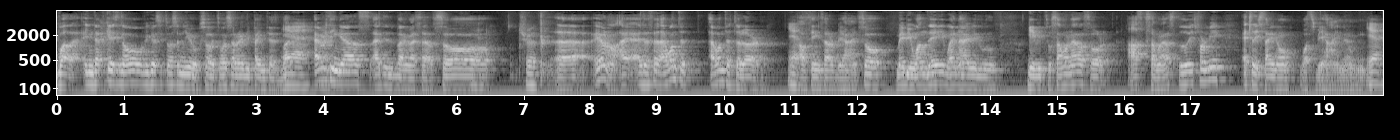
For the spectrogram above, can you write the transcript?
Well, in that case, no, because it was a new, so it was already painted. But Yeah. everything else, I did it by myself. So True. uh, you know, I, as I said, I wanted I wanted to learn Yes. how things are behind. So maybe one day when I will give it to someone else or ask someone else to do it for me, at least I know what's behind. And Yeah.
